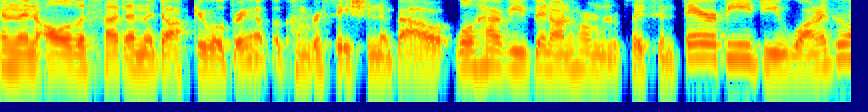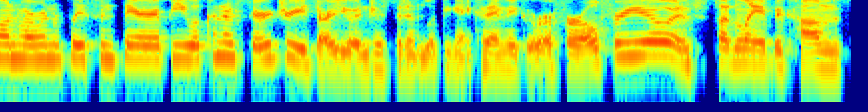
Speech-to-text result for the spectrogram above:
And then all of a sudden, the doctor will bring up a conversation about, well, have you been on hormone replacement therapy? Do you want to go on hormone replacement therapy? What kind of surgeries are you interested in looking at? Can I make a referral for you? And suddenly it becomes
